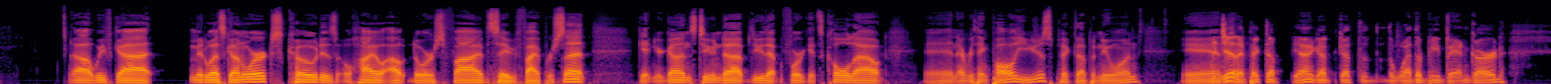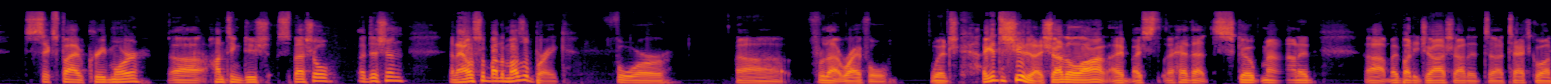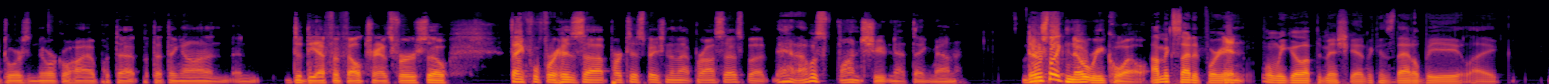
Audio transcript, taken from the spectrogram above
Uh, we've got Midwest Gunworks. Code is Ohio Outdoors Five. Save five percent. Getting your guns tuned up. Do that before it gets cold out and everything. Paul, you just picked up a new one. And I did. I picked up. Yeah, I got got the the Weatherby Vanguard six five Creedmoor uh, hunting douche special edition, and I also bought a muzzle brake for uh for that rifle, which I get to shoot it. I shot it a lot. I I, I had that scope mounted. Uh, my buddy Josh out at uh, Tactical Outdoors in Newark, Ohio, put that put that thing on and and did the FFL transfer. So thankful for his uh, participation in that process. But man, that was fun shooting that thing, man. There's like no recoil. I'm excited for you And- when we go up to Michigan because that'll be like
